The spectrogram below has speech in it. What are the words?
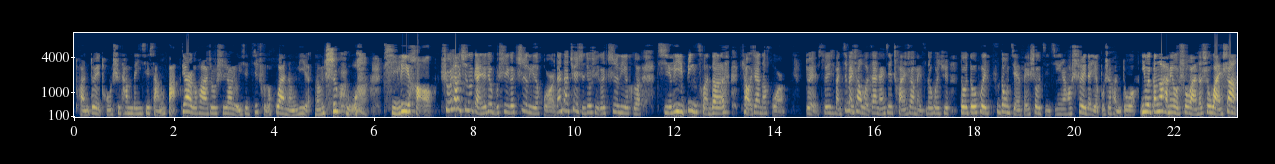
团队同事他们的一些想法。第二个话就是要有一些基础的户外能力，能吃苦，体力好。说上去都感觉这不是一个智力的活儿，但它确实就是一个智力和体力并存的 挑战的活儿。对，所以反正基本上我在南极船上每次都会去，都都会自动减肥瘦几斤，然后睡的也不是很多，因为刚刚还没有说完的是晚上，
